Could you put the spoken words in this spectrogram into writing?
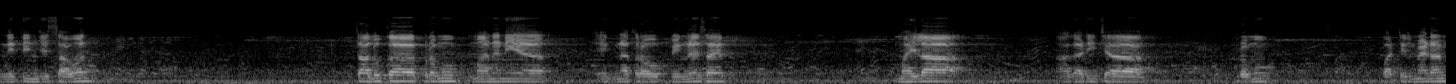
नितीनजी सावंत तालुका प्रमुख माननीय एकनाथराव पिंगळे साहेब महिला आघाडीच्या प्रमुख पाटील मॅडम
